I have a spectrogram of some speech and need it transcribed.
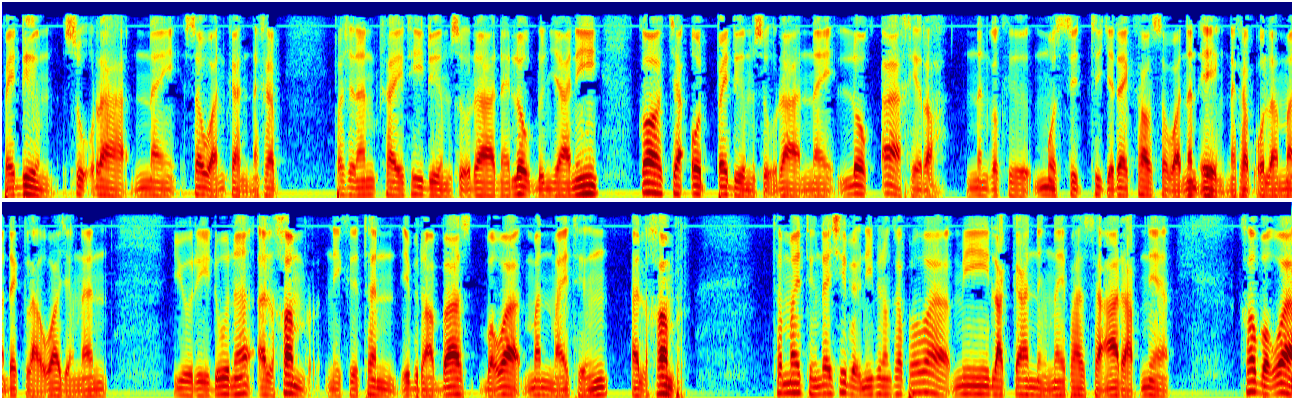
ไปดื่มสุราในสวรรค์กันนะครับ เพราะฉะนั้นใครที่ดื่มสุราในโลกดุนยานี้ ก็จะอดไปดื่มสุราในโลกอาเครอ นั่นก็คือหมดสิทธิ์ที่จะได้เข้าสวรรค์นั่นเองนะครับอัลลอฮ์ได้กล่าวว่าอย่างนั้นยูรีดูนะอัลคัมรนี่คือท่านอิบนาอับบาสบอกว่ามันหมายถึงอัลคัมรทำไมถึงได้ชื่อแบบนี้พี่น้องครับ เพราะว่ามีหลักการหนึ่งในภาษาอาหรับเนี่ยเขาบอกว่า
